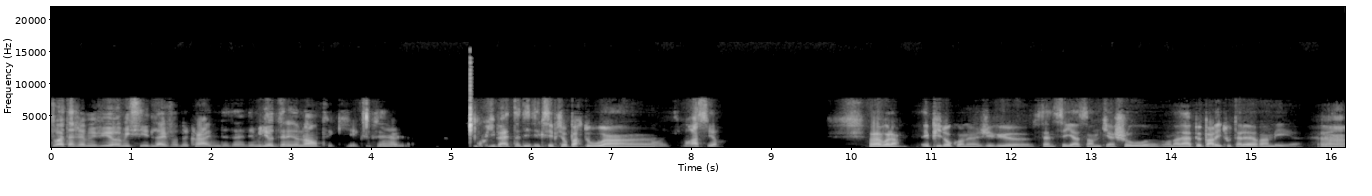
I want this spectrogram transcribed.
toi, t'as jamais vu Homicide, Life of the Crime des, des milieux des années 90 et qui est exceptionnel. oui bah t'as des exceptions partout hein. Ouais, Je me rassure. Voilà, voilà. Et puis donc on a, j'ai vu euh, Senseiya Santia Show, euh, on en a un peu parlé tout à l'heure, hein, mais euh,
